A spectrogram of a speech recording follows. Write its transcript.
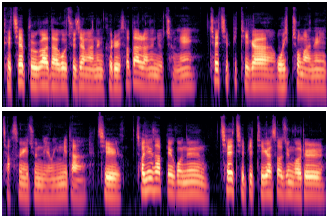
대체 불가하다고 주장하는 글을 써달라는 요청에 챗 GPT가 50초 만에 작성해 준 내용입니다. 즉, 첫인사 빼고는 챗 GPT가 써준 거를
